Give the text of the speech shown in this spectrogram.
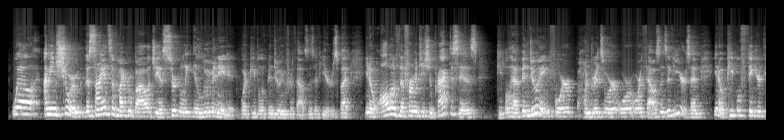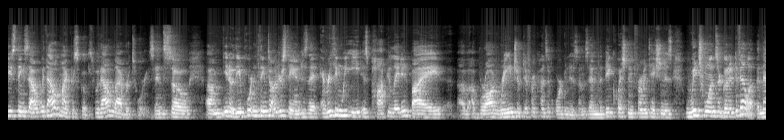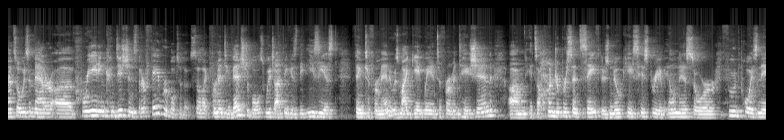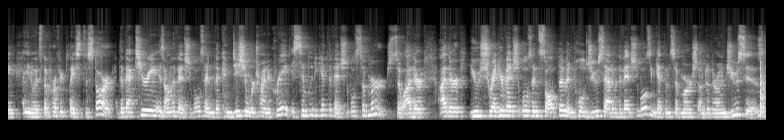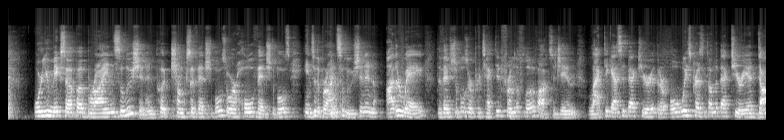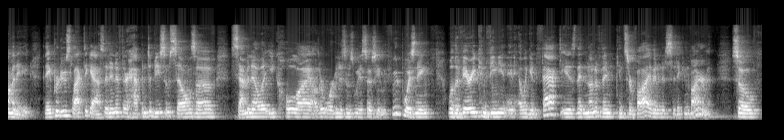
Well, I mean, sure, the science of microbiology has certainly illuminated what people have been doing for thousands of years, but you know, all of the fermentation practices people have been doing for hundreds or, or, or, thousands of years. And, you know, people figured these things out without microscopes, without laboratories. And so, um, you know, the important thing to understand is that everything we eat is populated by a, a, broad range of different kinds of organisms. And the big question in fermentation is which ones are going to develop. And that's always a matter of creating conditions that are favorable to those. So like fermenting vegetables, which I think is the easiest thing to ferment. It was my gateway into fermentation. Um, it's 100% safe. There's no case history of illness or food poisoning. You know, it's the perfect place to start. The bacteria is on the vegetables and the condition we're trying to create is simply to get the vegetables submerged. So either, either you shred your vegetables and salt them and pull juice out of the vegetables and get them submerged under their own juices, or you mix up a brine solution and put chunks of vegetables or whole vegetables into the brine solution. And either way, the vegetables are protected from the flow of oxygen. Lactic acid bacteria that are always present on the bacteria dominate. They produce lactic acid. And if there happen to be some cells of Salmonella, E. coli, other organisms we associate with food poisoning, well, the very convenient and elegant fact is that none of them can survive in an acidic environment. So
